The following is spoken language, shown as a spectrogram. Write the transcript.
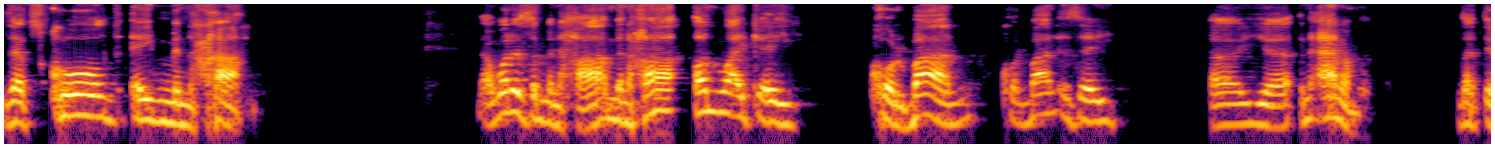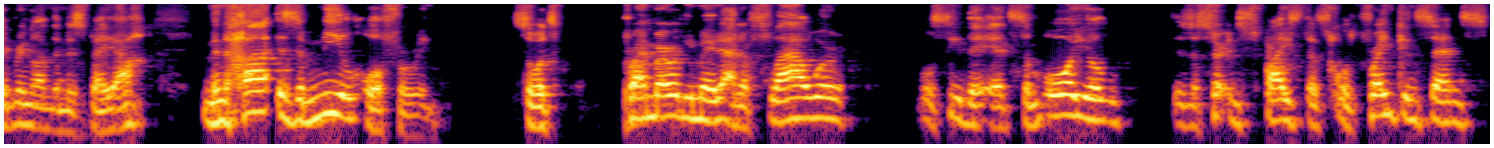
that's called a minha. Now, what is a minha? Minha, unlike a korban, korban is a, a uh, an animal that they bring on the mizbeach. Minha is a meal offering, so it's primarily made out of flour. We'll see they add some oil. There's a certain spice that's called frankincense,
